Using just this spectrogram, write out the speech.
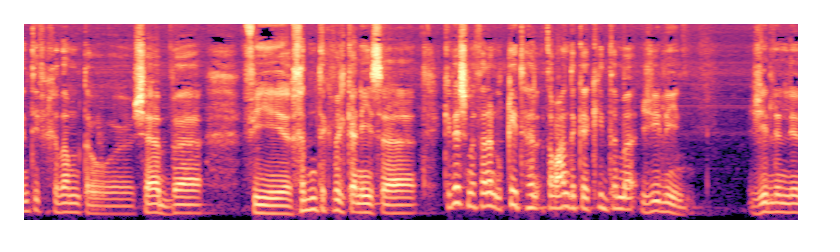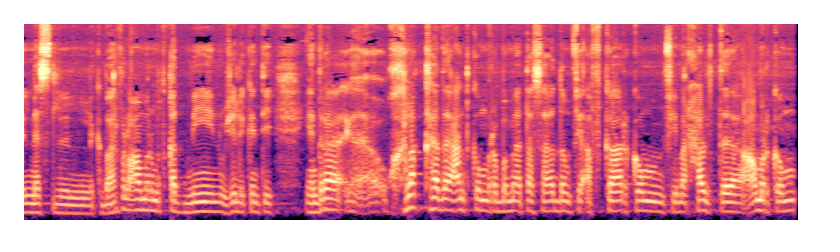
أنت في خدمته شابه في خدمتك في الكنيسة. كيفاش مثلا لقيت طبعا عندك أكيد ثم جيلين. جيل الناس الكبار في العمر متقدمين وجيلك أنت. يعني درا خلق هذا عندكم ربما تصادم في أفكاركم في مرحلة عمركم.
